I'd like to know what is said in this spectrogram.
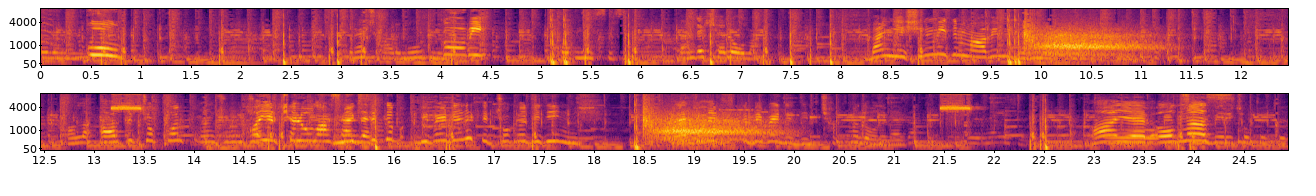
Oğlum. Boom. Sıra çıkarım. Kobe. Kobi misin sen? Ben de kel oğlan. Ben yeşil miydim mavi miydim? Allah artık çok korkmuyorum çünkü çok- Hayır kel oğlan sende. Meksika biber dedik de çok acı değilmiş. Belki Meksika biber de değil. Çakma da olabilir. Hayır olmaz. Biberi çok kötü.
